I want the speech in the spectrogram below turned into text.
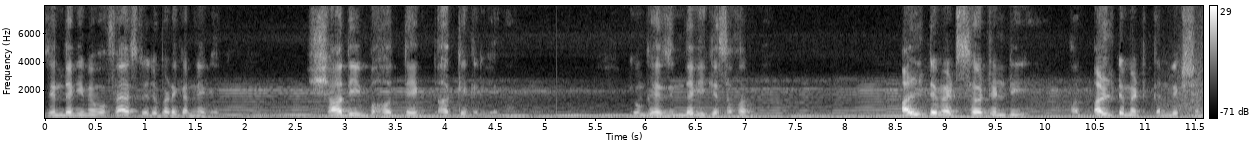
ज़िंदगी में वो फैसले जो बड़े करने के शादी बहुत देख भाग के करिएगा। क्योंकि ज़िंदगी के सफ़र में अल्टीमेट सर्टेनिटी और अल्टीमेट कन्विक्शन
